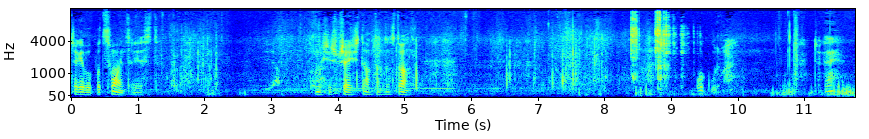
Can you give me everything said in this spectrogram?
Czekaj, bo pod słońce jest. Musisz przejść tam, tamtą stronę. O kurwa. Czekaj.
